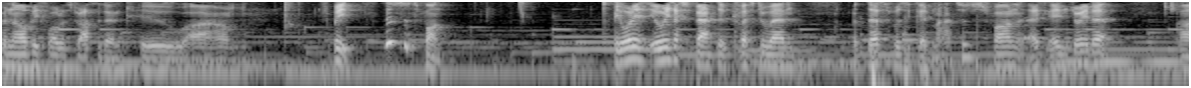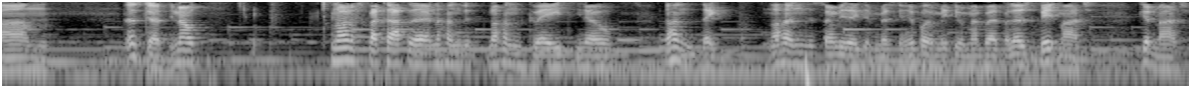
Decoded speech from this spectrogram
Penelope Ford was drafted into um, but this was fun. You always, you always expected Kris to win, but this was a good match. It was fun. I, I enjoyed it. Um, it was good. You know, not spectacular, nothing, nothing great. You know, nothing like nothing that's gonna be like missing. It'll probably make you remember it, but it was a great match, good match,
